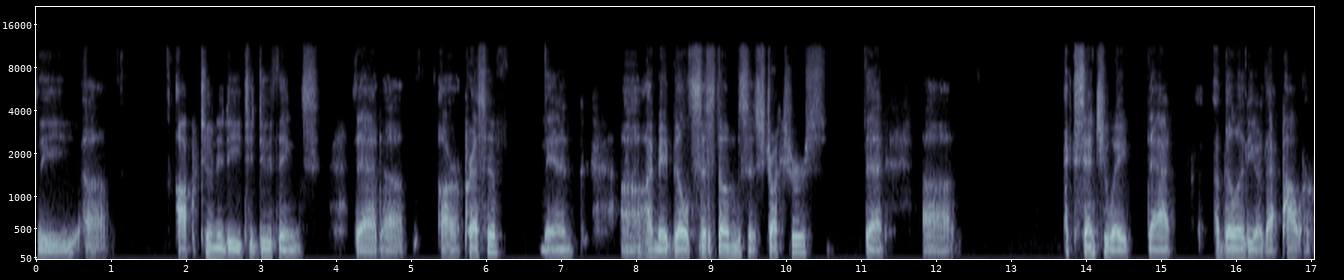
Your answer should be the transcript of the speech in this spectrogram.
the uh, opportunity to do things that uh, are oppressive, and uh, I may build systems and structures that uh, accentuate that ability or that power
